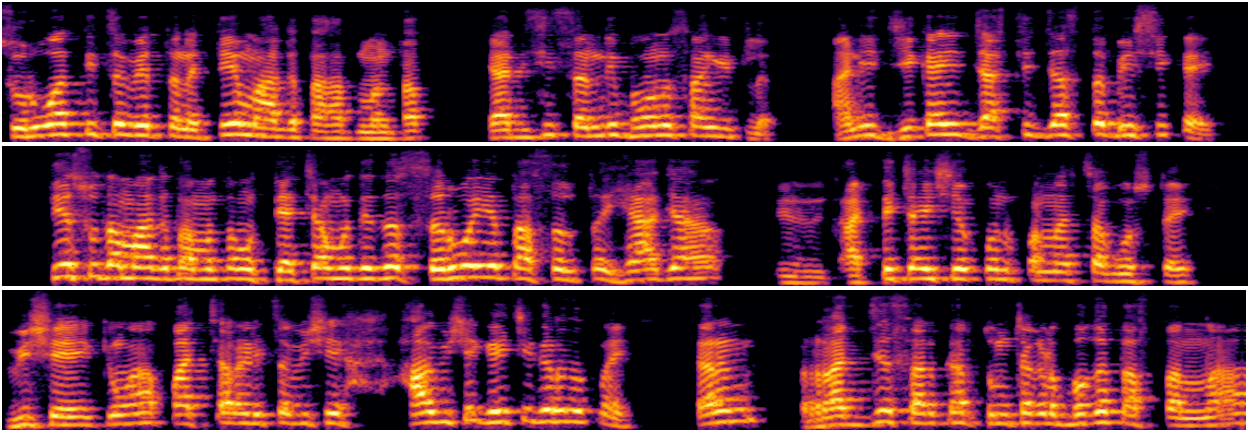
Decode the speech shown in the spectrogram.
सुरुवातीचं वेतन आहे ते मागत आहात म्हणतात. त्या दिवशी संदीप भाऊन सांगितलं. आणि जे काही जास्तीत जास्त बेसिक आहे ते सुद्धा मागत आहात म्हणतात. मग त्याच्यामध्ये जर सर्व येत असेल तर ह्या ज्या अठ्ठेचाळीस एकोणपन्नासचा गोष्ट आहे विषय किंवा पाच चार अडीचा विषय हा विषय घ्यायची गरजच नाही. कारण राज्य सरकार तुमच्याकडे बघत असताना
